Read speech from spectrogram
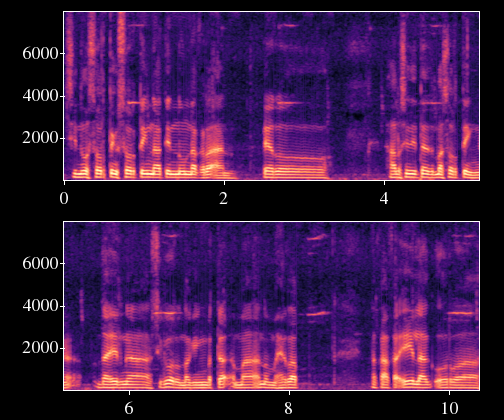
sinusorting-sorting natin nung nakaraan pero halos hindi natin masorting ah, dahil nga siguro naging ma, ano, mahirap nakakailag or ah,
